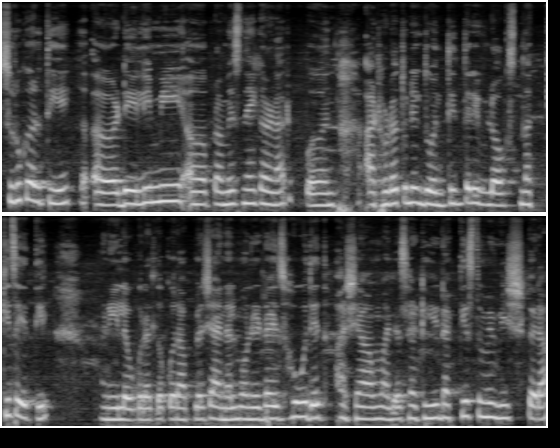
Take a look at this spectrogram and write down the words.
सुरू करते आहे डेली मी प्रॉमिस नाही करणार पण आठवड्यातून एक दोन तीन तरी व्लॉग्स नक्कीच येतील. आणि लवकरात लवकर आपलं चॅनल मॉनिटाईज होऊ देत अशा माझ्यासाठी नक्कीच तुम्ही विश करा.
